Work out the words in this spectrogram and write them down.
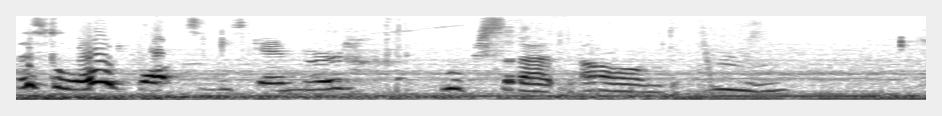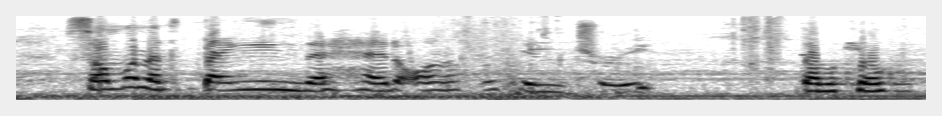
There's a lot of bots in this game mode. Looks at um hmm, someone that's banging their head on a freaking tree. Double kill.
